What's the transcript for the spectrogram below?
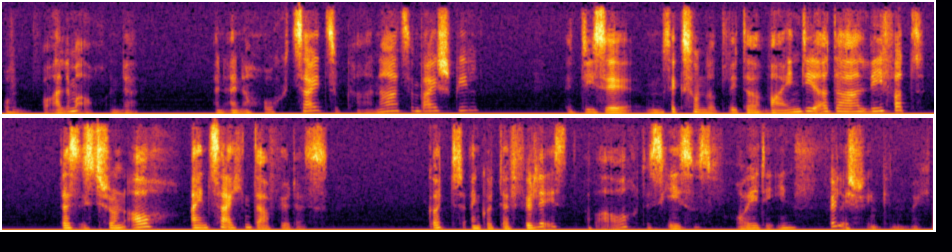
und vor allem auch an, der, an einer Hochzeit zu Kana zum Beispiel. Diese 600 Liter Wein, die er da liefert, das ist schon auch ein Zeichen dafür, dass Gott ein Gott der Fülle ist, aber auch, dass Jesus Freude in Fülle schenken möchte.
